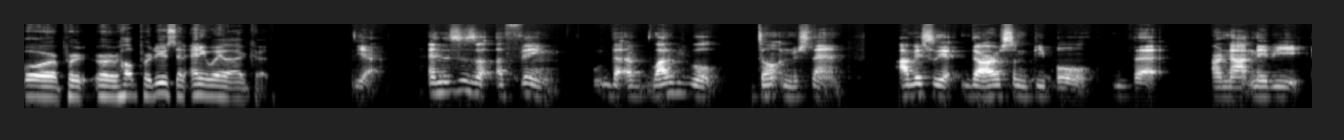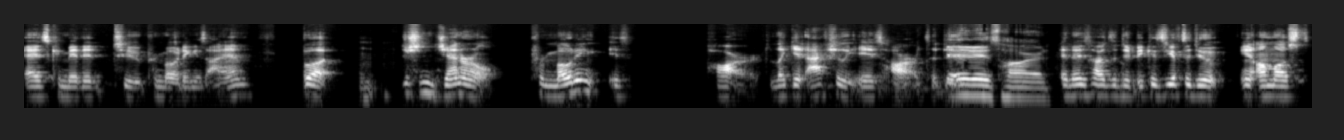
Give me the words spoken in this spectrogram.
or or help produce in any way that I could. Yeah. And this is a, a thing that a lot of people don't understand. Obviously, there are some people that are not maybe as committed to promoting as I am, but Mm. just in general, promoting is hard. Like, it actually is hard to do. It is hard. It is hard to do because you have to do it in almost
